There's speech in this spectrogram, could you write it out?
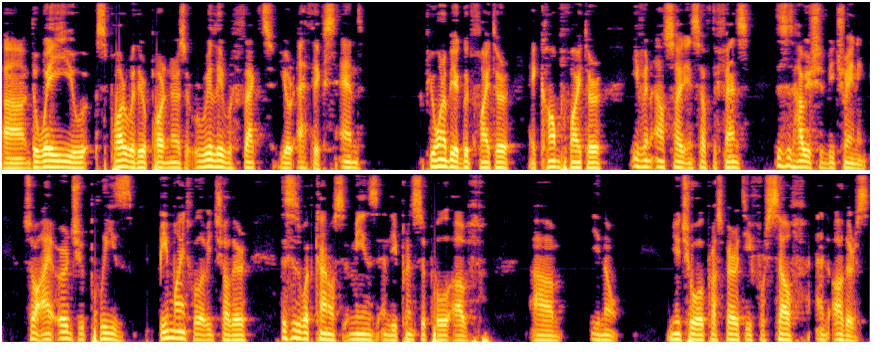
uh, the way you spar with your partners really reflects your ethics and if you want to be a good fighter, a calm fighter, even outside in self-defense, this is how you should be training. So I urge you, please be mindful of each other. This is what Kano's means in the principle of, um, you know, mutual prosperity for self and others.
